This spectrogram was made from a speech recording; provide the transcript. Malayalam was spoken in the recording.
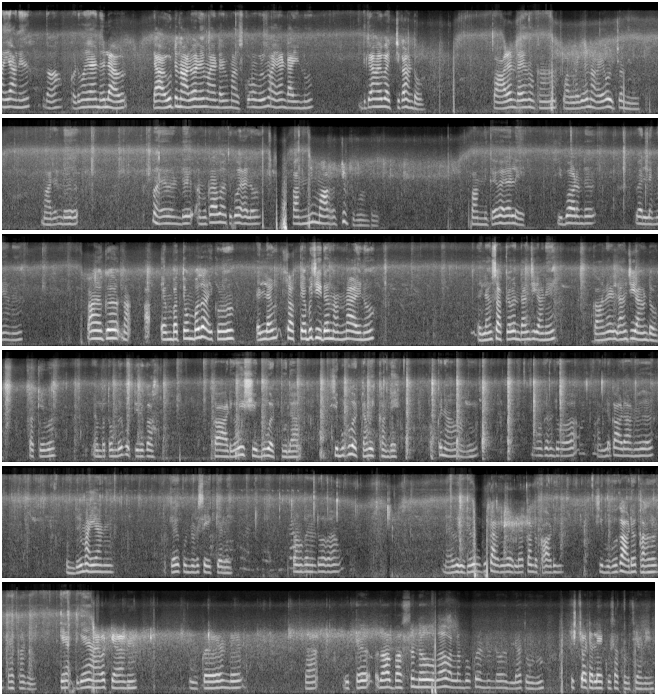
മഴയാണ്. ഇതാ കടുമഴയാണ് രാവ് രാവിലെ തൊട്ട് നാല് വരെ മഴ ഉണ്ടായിരുന്നു. മസ്ക് പോകുമ്പോഴും മഴ ഉണ്ടായിരുന്നു. ഇതൊക്കെ ഞങ്ങൾ വെച്ച് കണ്ടോ? പാലുണ്ടായി നോക്കാം വളരെ നിറയെ ഒഴിച്ചു വന്നിരുന്നു. മരമുണ്ട് മഴയുണ്ട് നമുക്ക് ആ ഭാഗത്ത് പോയാലോ? പന്നി മറച്ചിട്ടുണ്ട് പന്നിക്ക് വരല്ലേ ഈ ബോർഡുണ്ട് വെല്ലമ്മയാണ്. അപ്പം ഞങ്ങൾക്ക് എൺപത്തൊമ്പത് ആയിക്കണു എല്ലാം സബ്സ്ക്രൈബ് ചെയ്ത നന്നായിരുന്നു. എല്ലാം സബ്സ്ക്രൈബ് എന്തായാലും ചെയ്യാണ്. കാണാൻ എല്ലാം ചെയ്യാനുണ്ടോ സബ്സ്ക്രൈബ് എൺപത്തൊമ്പത് കുത്തിരുക കാടുകൾ ഷിബു വെട്ടൂല. ഷിബുക്ക് വെട്ടാൻ വയ്ക്കണ്ടേ. ഒക്കെ ഞാൻ കാണും നോക്കണ്ടു? നല്ല കാടാണ്. എന്തൊരു മഴയാണ്. ഒക്കെ കുഞ്ഞോട് സേക്കല്ലേ നമുക്ക് അങ്ങോട്ട് പോകാം. ഞാൻ വീഡിയോ ഇത് കറങ്ങി. എല്ലാം കണ്ടു. കാട്. കാട് വെക്കാൻ കേൾക്കാണ്. ഇതിക്ക് ഞാൻ വെട്ടിയാണ് പൂക്കളുണ്ട് വിട്ട് ഇതാ ബസ് ഉണ്ടോ. അതാ വള്ളം പോക്ക് ഉണ്ടോ ഇല്ല തോന്നുന്നു. ഇഷ്ടമായിട്ടല്ലേ സബ്സ്ക്രൈബ് ചെയ്യണേ.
